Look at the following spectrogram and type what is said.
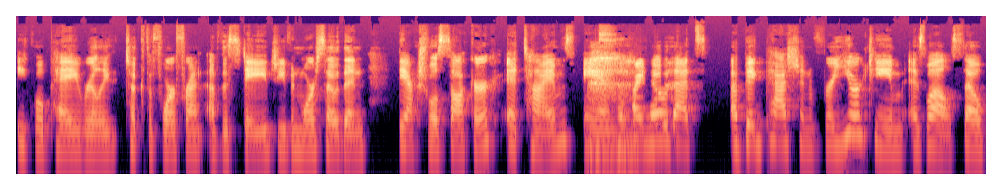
equal pay really took the forefront of the stage, even more so than the actual soccer at times. And I know that's a big passion for your team as well. So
